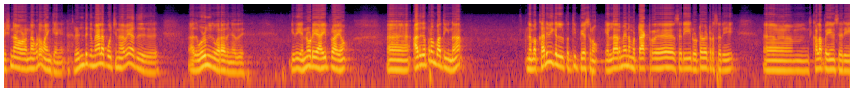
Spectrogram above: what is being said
மிஷினாக கூட வாங்கிக்கோங்க. ரெண்டுக்கு மேலே போச்சுனாவே அது அது ஒழுங்குக்கு வராதுங்க அது. இது என்னுடைய அபிப்பிராயம். அதுக்கப்புறம் பார்த்தீங்கன்னா நம்ம கருவிகள் பற்றி பேசுகிறோம் எல்லாருமே நம்ம டிராக்டரு சரி ரொட்டவேட்டர் சரி கலப்பையும் சரி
